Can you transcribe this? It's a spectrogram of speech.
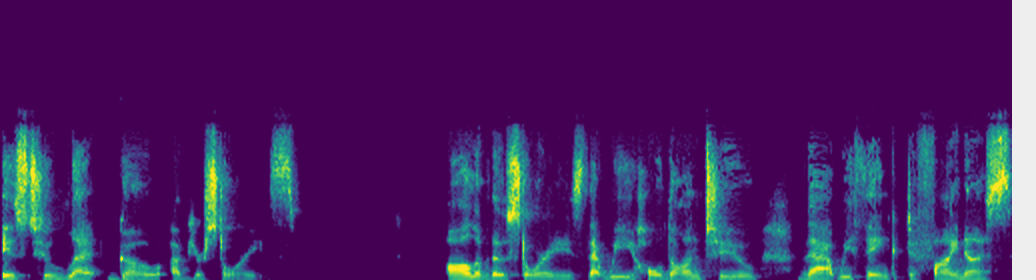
is to let go of your stories. All of those stories that we hold on to, that we think define us,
